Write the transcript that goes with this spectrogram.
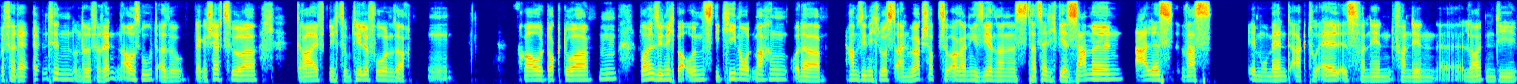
Referentinnen und Referenten aussucht. Also der Geschäftsführer greift nicht zum Telefon und sagt, hm, Frau Doktor, hm, wollen Sie nicht bei uns die Keynote machen oder haben Sie nicht Lust, einen Workshop zu organisieren, sondern es ist tatsächlich, wir sammeln alles, was im Moment aktuell ist von den, von den äh, Leuten, die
